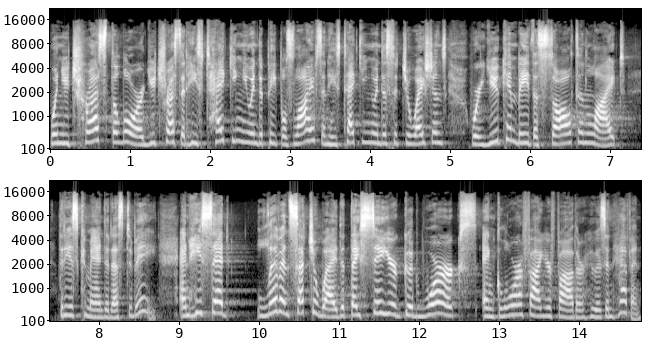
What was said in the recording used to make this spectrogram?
When you trust the Lord, you trust that He's taking you into people's lives and He's taking you into situations where you can be the salt and light that He has commanded us to be. And He said, Live in such a way that they see your good works and glorify your Father who is in heaven.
